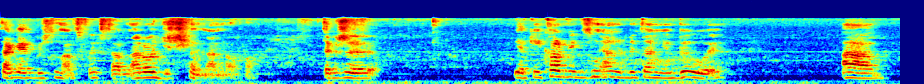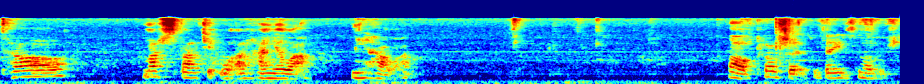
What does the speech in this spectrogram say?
tak jakbyś zmartwychwstał, narodzisz się na nowo. Także jakiekolwiek zmiany by to nie były, a to masz wsparcie u Archanioła Michała. O, proszę, tutaj znowuż.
